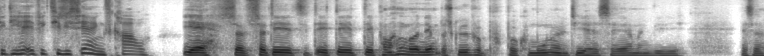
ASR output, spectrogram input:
Det er de her effektiviseringskrav. Ja, så, så det, det, det, det er på mange måder nemt at skyde på, på kommunerne, de her sager, men vi, altså,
